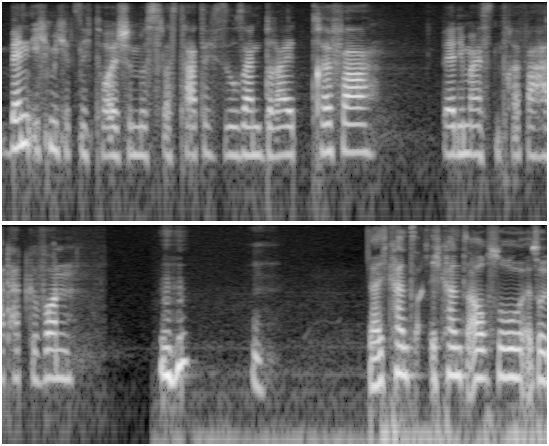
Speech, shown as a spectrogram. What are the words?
wenn ich mich jetzt nicht täusche, müsste das tatsächlich so sein, drei Treffer. Wer die meisten Treffer hat, hat gewonnen. Mhm. Ja, ich kann es ich kann's auch so, also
